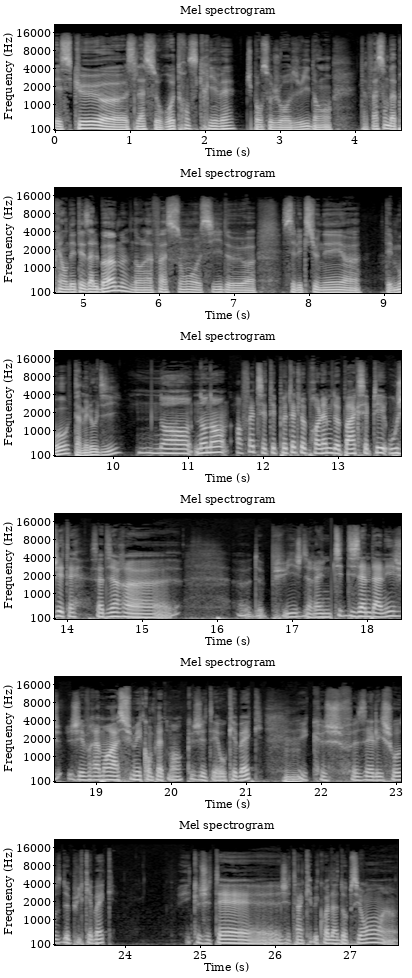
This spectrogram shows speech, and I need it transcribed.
Est-ce que euh, cela se retranscrivait, tu penses aujourd'hui, dans ta façon d'appréhender tes albums, dans la façon aussi de sélectionner tes mots, ta mélodie? Non, non, non. En fait, c'était peut-être le problème de pas accepter où j'étais. C'est-à-dire euh, depuis, je dirais, une petite dizaine d'années, j'ai vraiment assumé complètement que j'étais au Québec mhm. et que je faisais les choses depuis le Québec et que j'étais j'étais un Québécois d'adoption. Hein.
